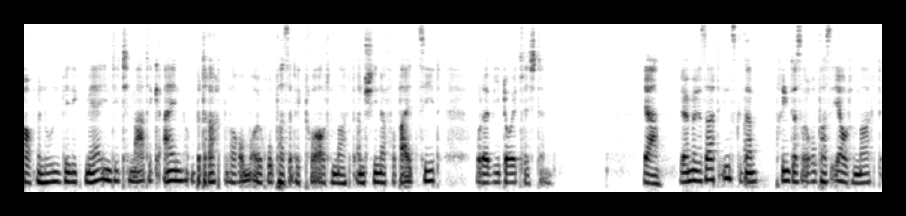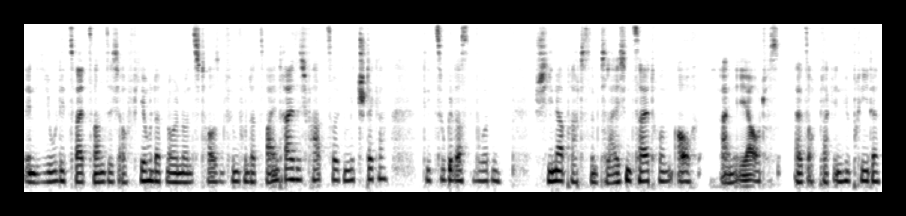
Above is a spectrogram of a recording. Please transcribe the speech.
tauchen wir nun wenig mehr in die Thematik ein und betrachten, warum Europas Elektroautomarkt an China vorbeizieht oder wie deutlich denn. Ja, wir haben ja gesagt, insgesamt bringt das Europas E-Automarkt Ende Juli 2020 auf 499.532 Fahrzeuge mit Stecker, die zugelassen wurden. China brachte es im gleichen Zeitraum auch reine E-Autos als auch Plug-in-Hybride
